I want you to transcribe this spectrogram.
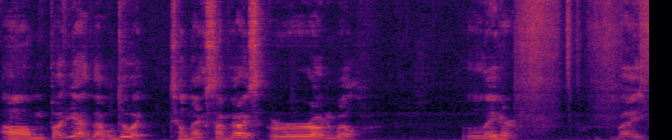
Um, but yeah, that will do it. Till next time, guys. Ronin will. Later. Bye.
